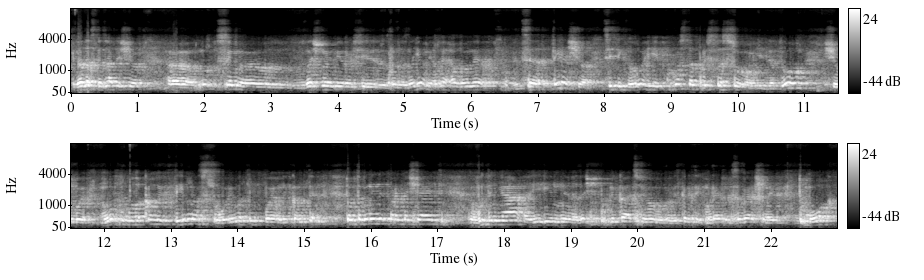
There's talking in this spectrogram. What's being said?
Треба сказати, що е, ну, з цим е, значною мірою всі знайомі, але головне це те, що ці технології просто пристосовані для того, щоб можна було колективно створювати певний контент. Тобто вони не передбачають видання і е, значить, публікацію в відкритих мережах завершених думок.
